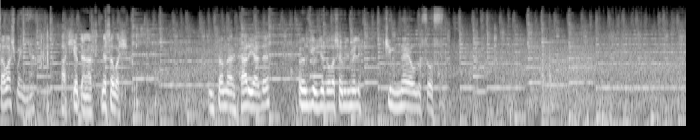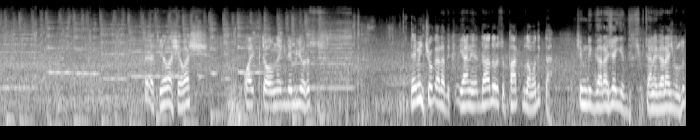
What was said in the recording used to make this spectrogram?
Savaşmayın ya. Hakikaten artık ne savaş. İnsanlar her yerde özgürce dolaşabilmeli. Kim ne olursa olsun. Evet yavaş yavaş Wildtown'a gidebiliyoruz. Demin çok aradık. Yani daha doğrusu park bulamadık da. Şimdi garaja girdik. Bir tane garaj bulduk.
